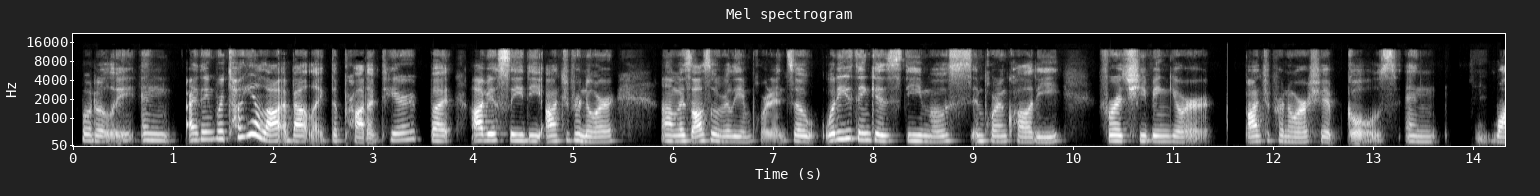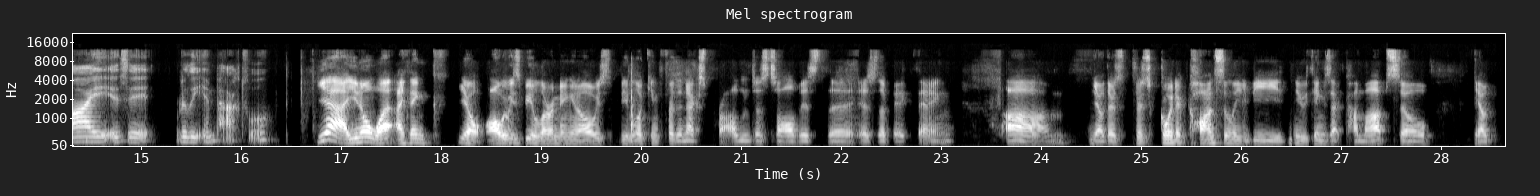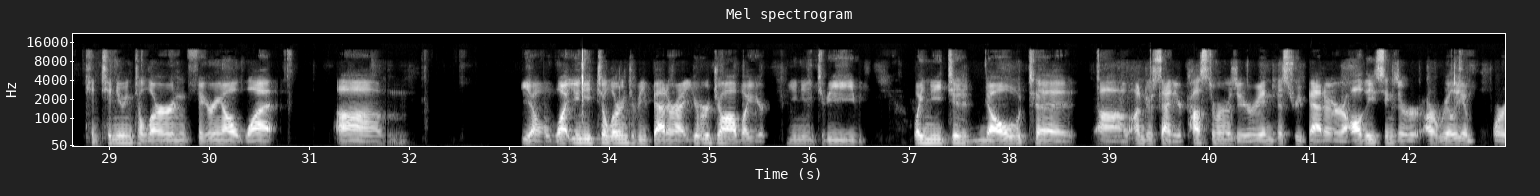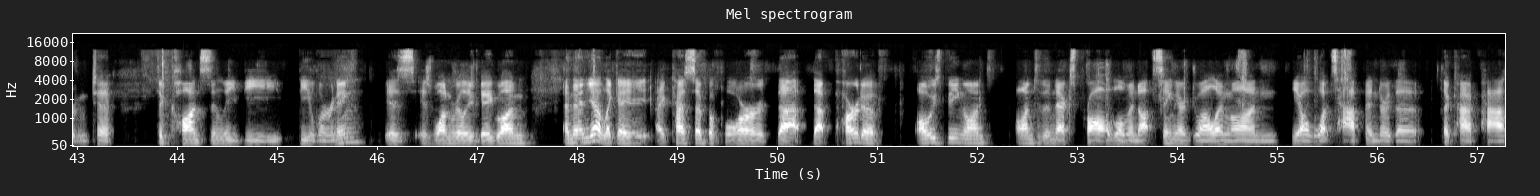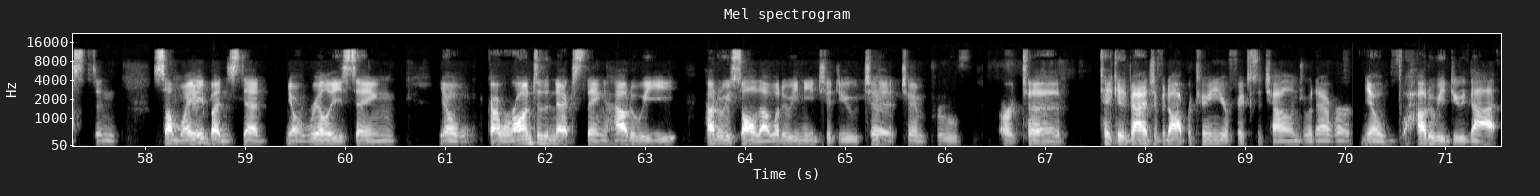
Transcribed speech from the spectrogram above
Totally. And I think we're talking a lot about like the product here, but obviously the entrepreneur um, is also really important. So, what do you think is the most important quality for achieving your entrepreneurship goals, and why is it really impactful? Yeah, you know what? I think, you know, always be learning and always be looking for the next problem to solve is the is the big thing. Um, you know, there's there's going to constantly be new things that come up. So, you know, continuing to learn, figuring out what um, you know what you need to learn to be better at your job, what you you need to be, what you need to know to uh, understand your customers or your industry better. All these things are are really important to to constantly be be learning is is one really big one. And then yeah, like I I kind of said before, that that part of always being on on to the next problem and not sitting there dwelling on you know what's happened or the the kind of past in some way, but instead, you know, really saying, you know, God, we're on to the next thing. How do we how do we solve that? What do we need to do to to improve or to take advantage of an opportunity or fix the challenge, whatever? You know, how do we do that?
